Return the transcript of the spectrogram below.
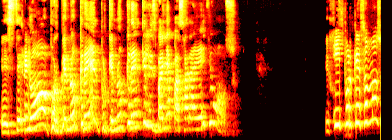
Este, no, porque no creen, porque no creen que les vaya a pasar a ellos. Y porque somos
